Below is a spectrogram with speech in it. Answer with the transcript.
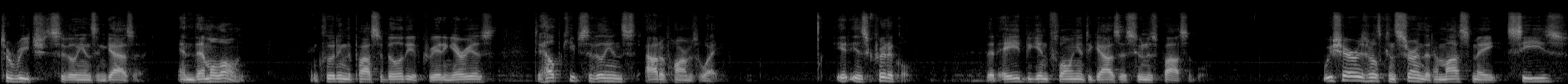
to reach civilians in Gaza, and them alone, including the possibility of creating areas to help keep civilians out of harm's way. It is critical that aid begin flowing into Gaza as soon as possible. We share Israel's concern that Hamas may seize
